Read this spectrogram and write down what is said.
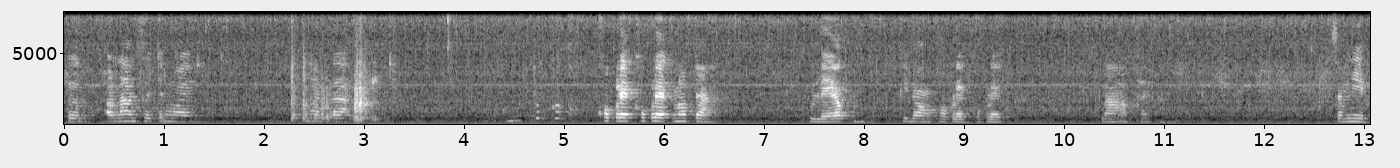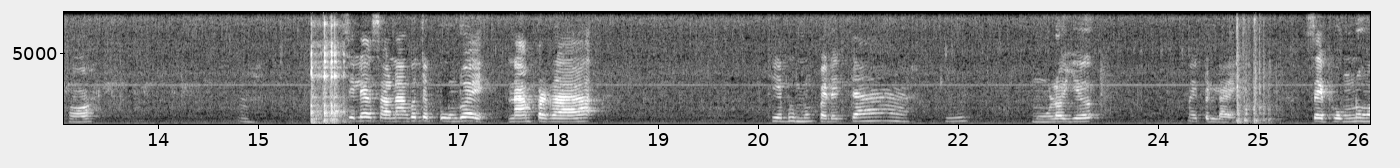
เติมเอาน้ำใส่จังหน่อยน้ำละคอกแรกคอกแรกเนาะจ้ะคุณแล้ว พี่น้องคอกแรกคอกแรกล้างเอาไข่พำสำนีพอ อืมสร็จแล้วสาวนางก็จะปรุงด้วยน้ำปลาร้าเทบึมลงไปเลยจ้า หมูเราเยอะ ไม่เป็นไร ใส่ผงนัว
